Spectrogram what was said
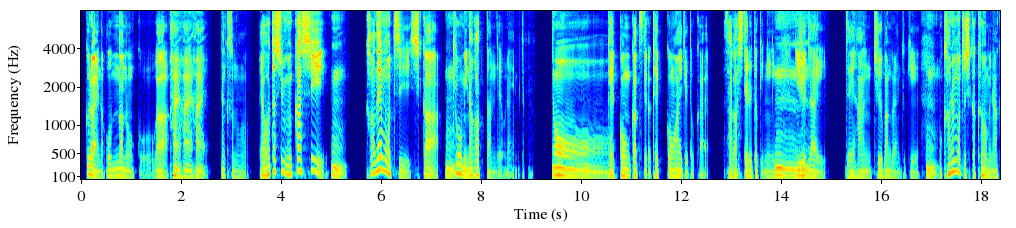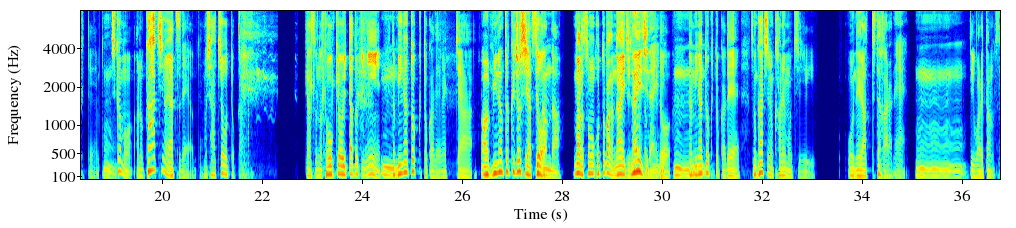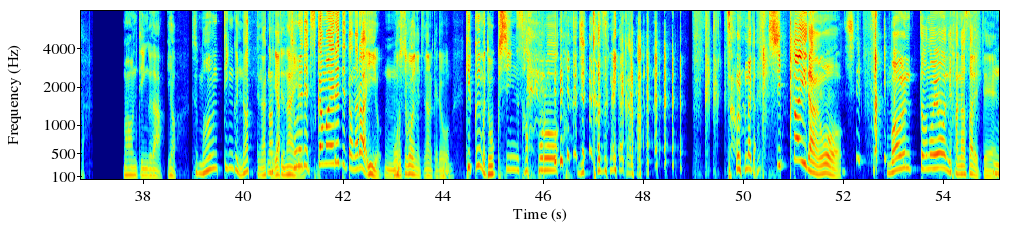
ぐらいの女の子がはいはいはい。なんかそのいや私昔うん。金持ちしかうん。興味なかったんだよね、みたい結婚活っていうか結婚相手とか探してる時に、うんうん20代前半中盤ぐらいの時うん。もう金持ちしか興味なくて、うん。しかもあのガチのやつだよみたいなもう社長とか。いやその東京行った時に、うん。港区とかでめっちゃあ港区女子やってたんだ。まだその言葉がない時代だけど、うんうんうん。港区とかでそのガチの金持ちを狙ってたからね。ってうんうんうん。うん言われたのさ。マウンティングだ。いやマウンティングになってなくてそれで捕まえれてたならいいよ、うん。おすごいねってなるけど、うん。結構今独身札幌 実家済みだから。そのなんか失敗談をマウントのように話されて、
